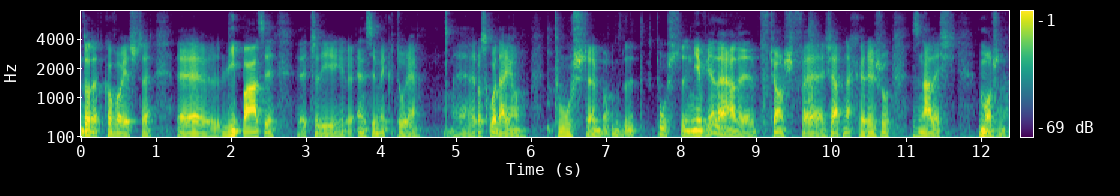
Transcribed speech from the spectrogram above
Dodatkowo jeszcze lipazy, czyli enzymy, które rozkładają tłuszcze, bo tłuszcz niewiele, ale wciąż w ziarnach ryżu znaleźć można.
